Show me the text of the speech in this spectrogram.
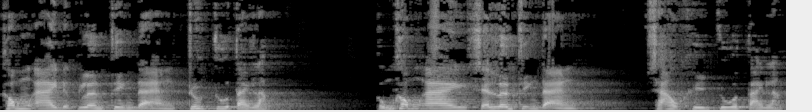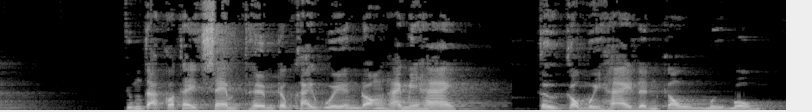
Không ai được lên thiên đàng trước Chúa tay lâm. Cũng không ai sẽ lên thiên đàng sau khi Chúa tái lâm. Chúng ta có thể xem thêm trong Khải Quyền đoạn 22 từ câu 12 đến câu 14.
